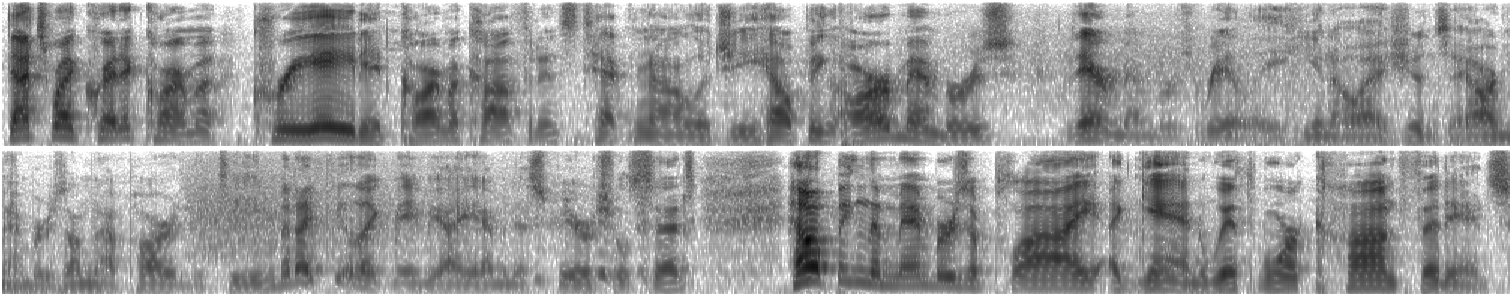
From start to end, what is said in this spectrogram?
That's why Credit Karma created Karma Confidence Technology, helping our members, their members really, you know, I shouldn't say our members, I'm not part of the team, but I feel like maybe I am in a spiritual sense, helping the members apply again with more confidence.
